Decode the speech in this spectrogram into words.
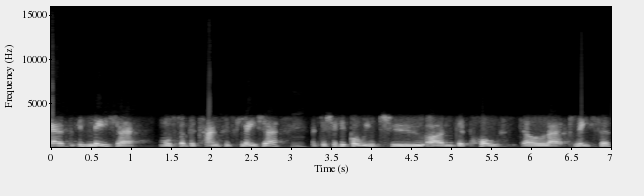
as in leisure. Most of the times it's leisure, especially going to um, the coastal uh, places.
